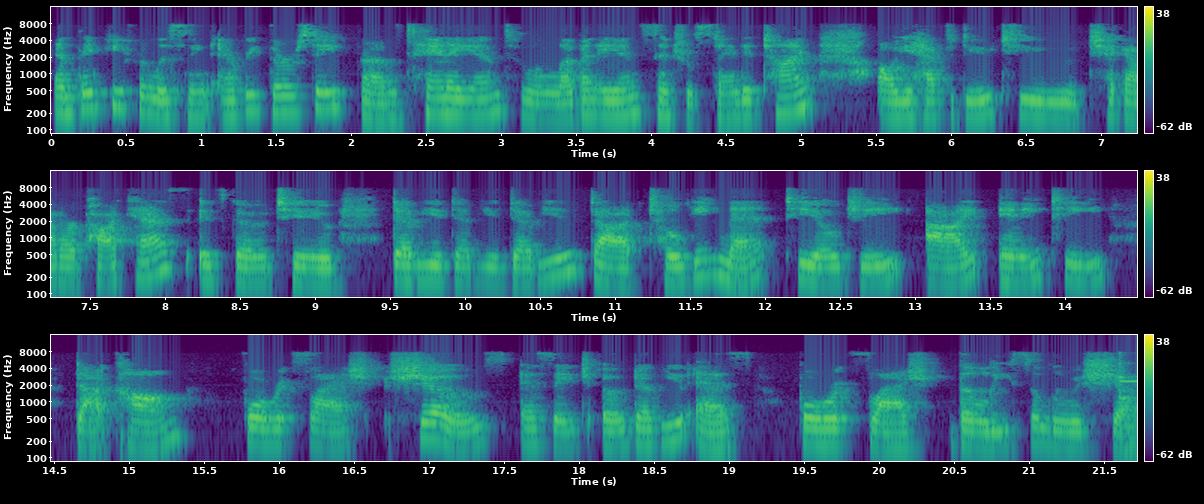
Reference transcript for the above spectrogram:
And thank you for listening every Thursday from 10 a.m. to 11 a.m. Central Standard Time. All you have to do to check out our podcast is go to www.toginet, T-O-G-I-N-E-T dot com forward slash shows, S-H-O-W-S forward slash The Lisa Lewis Show.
